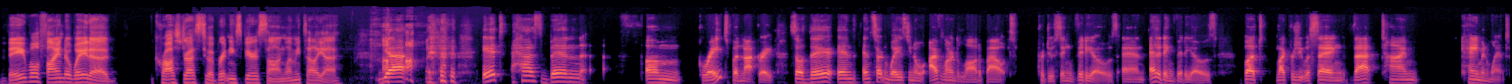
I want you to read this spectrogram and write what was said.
they will find a way to cross dress to a Britney Spears song let me tell you yeah it has been um great but not great so there in in certain ways you know I've learned a lot about producing videos and editing videos but like Brigitte was saying that time came and went.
